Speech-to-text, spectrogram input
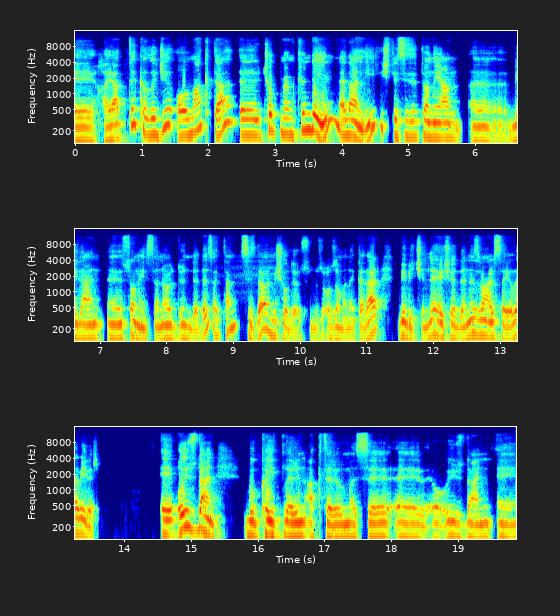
E, hayatta kalıcı olmak da e, çok mümkün değil. Neden değil? İşte sizi tanıyan, e, bilen e, son insan öldüğünde de zaten siz de ölmüş oluyorsunuz. O zamana kadar bir biçimde yaşadığınız varsayılabilir. E, o yüzden bu kayıtların aktarılması, e, o yüzden e,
